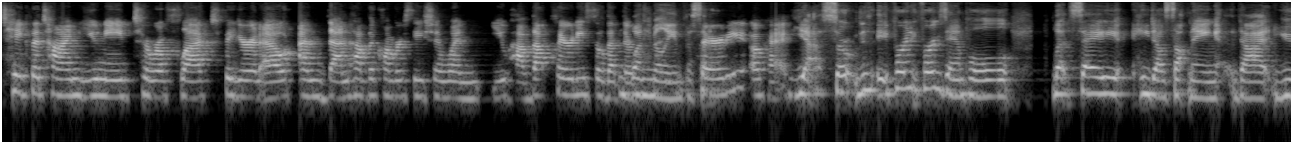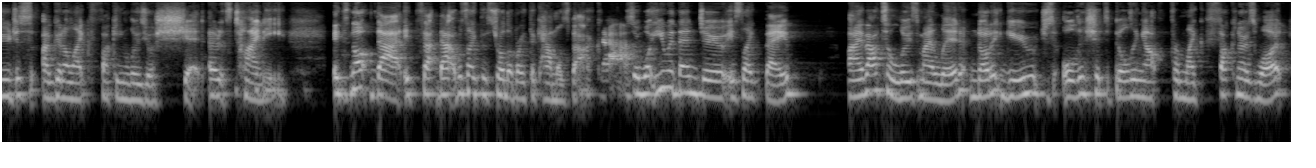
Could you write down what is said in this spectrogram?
take the time you need to reflect, figure it out, and then have the conversation when you have that clarity so that there's 1 million percent clarity? Okay. Yeah. So, for, for example, let's say he does something that you just are gonna like fucking lose your shit and it's tiny it's not that. It's that that was like the straw that broke the camel's back. Yeah. So what you would then do is like, babe, I'm about to lose my lid. Not at you. Just all this shit's building up from like fuck knows what.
